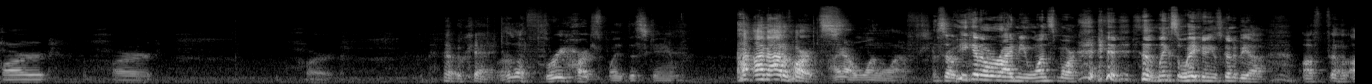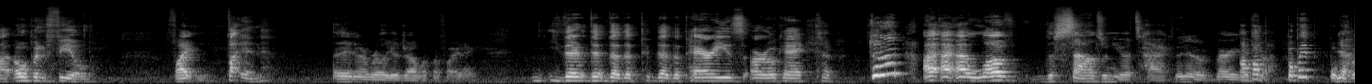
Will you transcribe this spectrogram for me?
heart, heart, heart. Okay. There's like three hearts played this game. I, I'm out of hearts. I got one left. So he can override me once more. Link's Awakening is going to be a, a, a- open field Fighting. fighting. They did a really good job with the fighting. The the, the, the, the, the parries are okay. I, I, I love the sounds when you attack. They did a very good job. bop, bop, bip, bop, Yeah.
